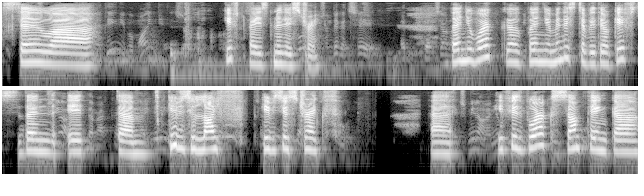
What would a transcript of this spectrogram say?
So uh, teenib oma andides. Gift-based ministry. When you work, uh, when you minister with your gifts, then it um, gives you life, gives you strength. Uh, if you work something, uh,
